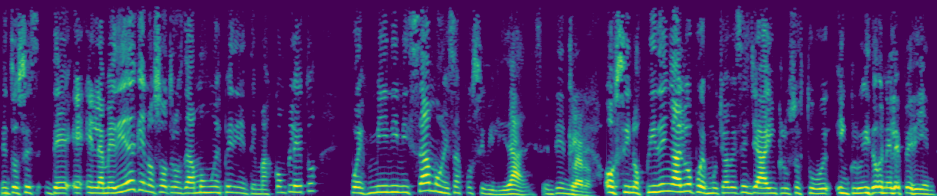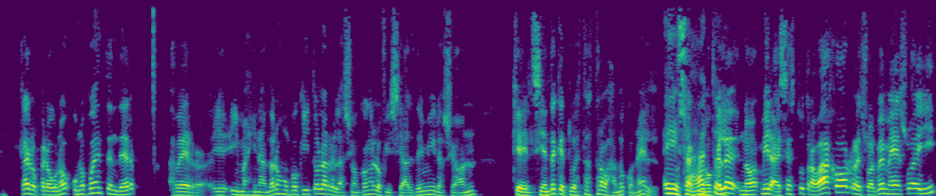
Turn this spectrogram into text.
Entonces, de, e, en la medida que nosotros damos un expediente más completo, pues minimizamos esas posibilidades, ¿entiendes? Claro. O si nos piden algo, pues muchas veces ya incluso estuvo incluido en el expediente. Claro, pero uno, uno puede entender, a ver, imaginándonos un poquito la relación con el oficial de inmigración, que él siente que tú estás trabajando con él. Exacto. O sea, no que le, no, mira, ese es tu trabajo, resuélveme eso ahí,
